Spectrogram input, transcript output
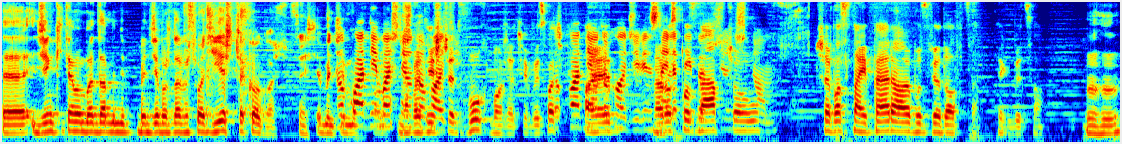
E, i dzięki temu będa, będzie można wysłać jeszcze kogoś. W sensie będzie Dokładnie mógł- właśnie o to jeszcze chodzi. dwóch możecie wysłać, Dokładnie ale o to chodzi, więc na najlepiej rozpoznawczą- trzeba snajpera albo zwiadowcę, jakby co. Mhm.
